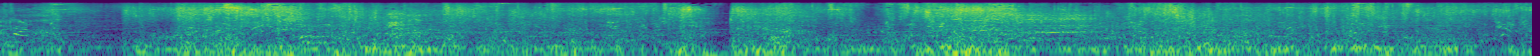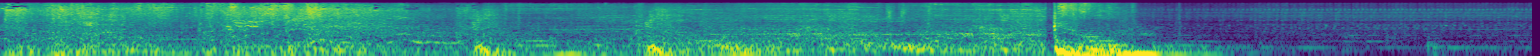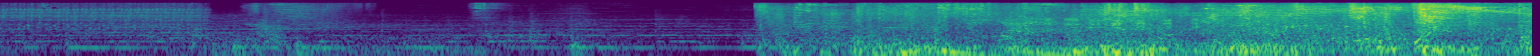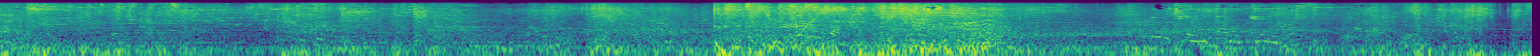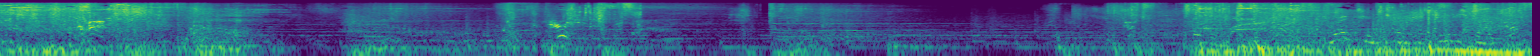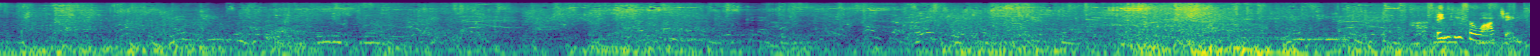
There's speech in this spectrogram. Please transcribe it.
Another Team's turret has been destroyed. Red Team's inhibitor has been destroyed. Thank you for watching.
